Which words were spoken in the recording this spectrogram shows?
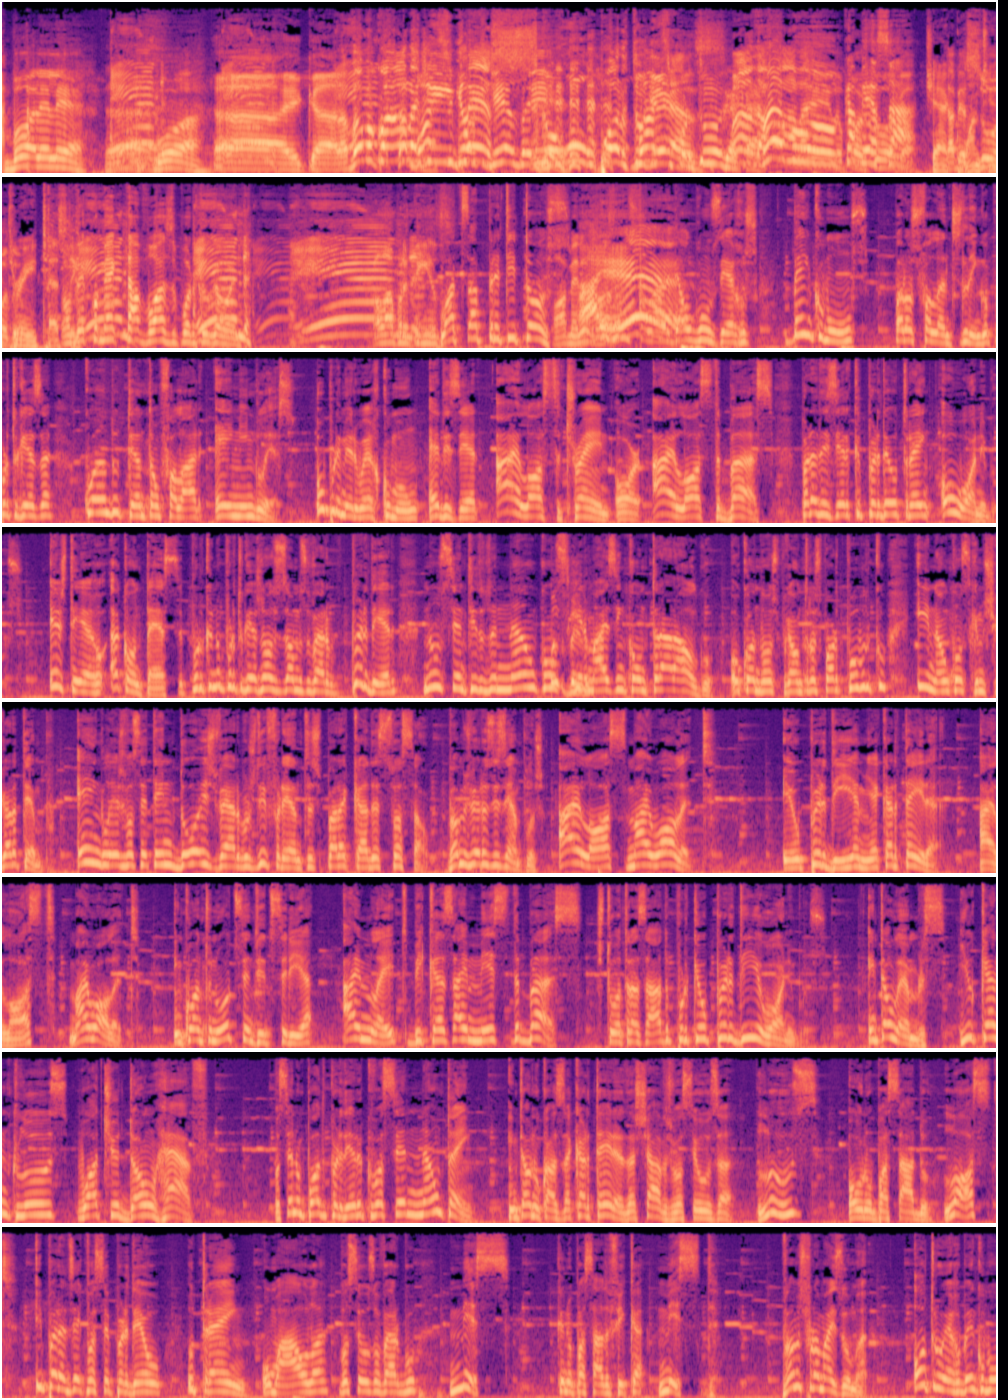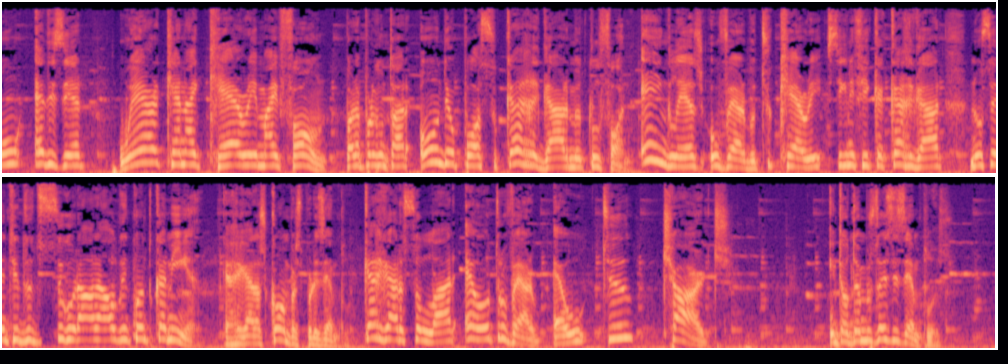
Boa, Lelê. Boa. Ai, cara. Vamos com a aula bota de inglês aí. com um português. Portuga, Manda Vamos, cabeça. Portuga. Check, one, two, Cabeçudo. three. Vamos ver como é que tá a voz do Portugal And hoje. Olá, pretinhos. WhatsApp pretitos. Ó, melhor. Ah, Nós vamos é? falar de alguns erros bem comuns para os falantes de língua portuguesa quando tentam falar em inglês. O primeiro erro comum é dizer I lost the train or I lost the bus para dizer que perdeu o trem ou o ônibus. Este erro acontece porque no português nós usamos o verbo perder num sentido de não conseguir mais encontrar algo, ou quando vamos pegar um transporte público e não conseguimos chegar a tempo. Em inglês você tem dois verbos diferentes para cada situação. Vamos ver os exemplos. I lost my wallet. Eu perdi a minha carteira. I lost my wallet. Enquanto no outro sentido seria I'm late because I missed the bus. Estou atrasado porque eu perdi o ônibus. Então lembre-se, you can't lose what you don't have. Você não pode perder o que você não tem. Então, no caso da carteira, das chaves, você usa lose, ou no passado, lost. E para dizer que você perdeu o trem, uma aula, você usa o verbo miss, que no passado fica missed. Vamos para mais uma. Outro erro bem comum é dizer Where can I carry my phone? Para perguntar onde eu posso carregar meu telefone. Em inglês, o verbo to carry significa carregar no sentido de segurar algo enquanto caminha. Carregar as compras, por exemplo. Carregar o celular é outro verbo, é o to charge. Então temos dois exemplos.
